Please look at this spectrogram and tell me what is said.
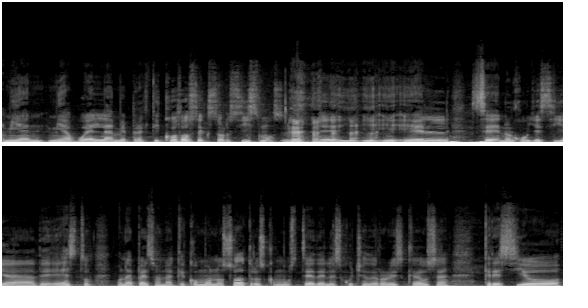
mi, mi abuela me practicó dos exorcismos eh, y, él se enorgullecía de esto. Una persona que como nosotros, como usted, el escucha de Horroris Causa, creció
